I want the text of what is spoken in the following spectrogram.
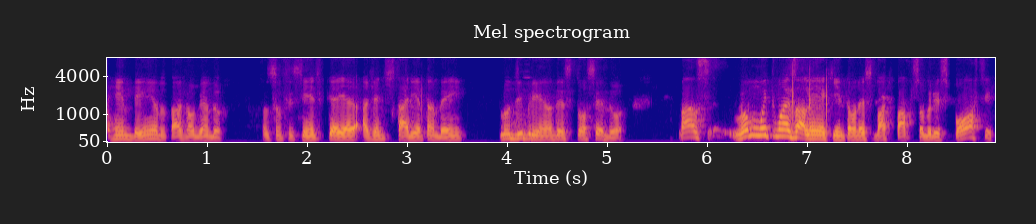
rendendo, está jogando o suficiente, porque aí a gente estaria também ludibriando esse torcedor. Mas vamos muito mais além aqui, então, nesse bate-papo sobre o esporte.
